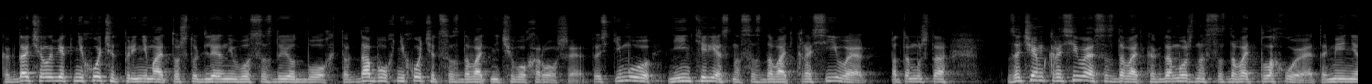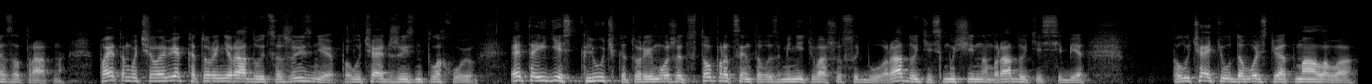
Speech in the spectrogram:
Когда человек не хочет принимать то, что для него создает Бог, тогда Бог не хочет создавать ничего хорошее. То есть ему неинтересно создавать красивое, потому что Зачем красивое создавать, когда можно создавать плохое? Это менее затратно. Поэтому человек, который не радуется жизни, получает жизнь плохую. Это и есть ключ, который может 100% изменить вашу судьбу. Радуйтесь мужчинам, радуйтесь себе. Получайте удовольствие от малого,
